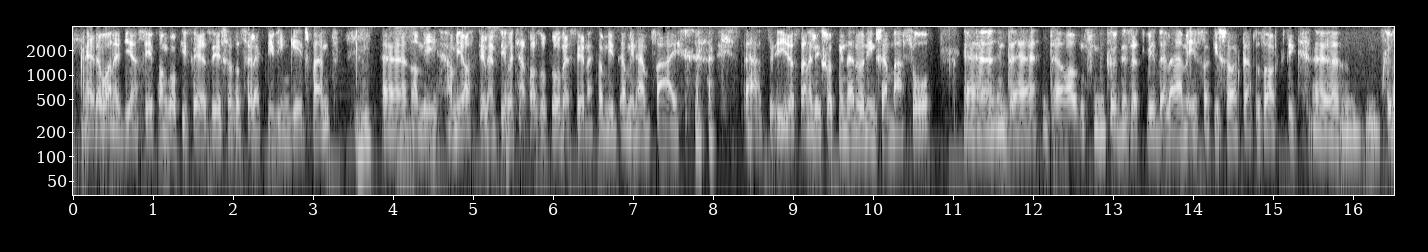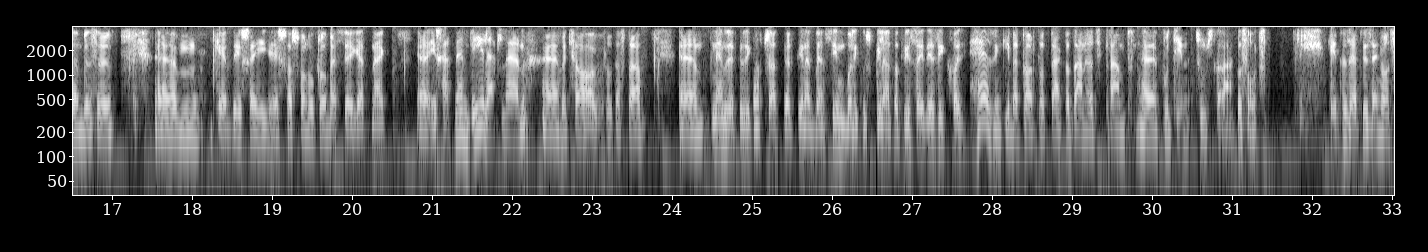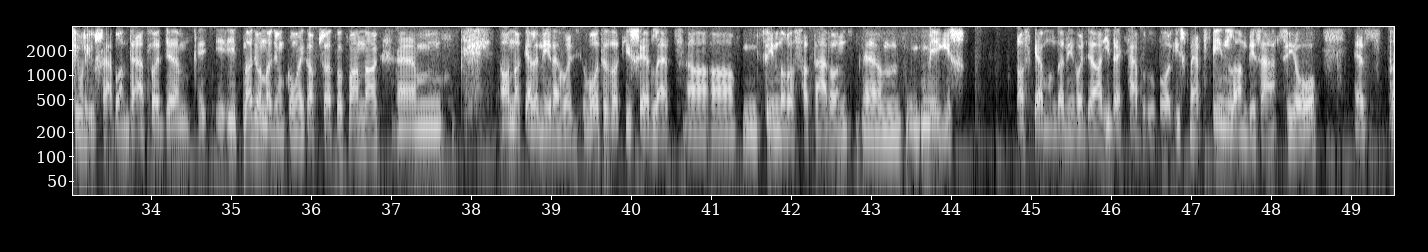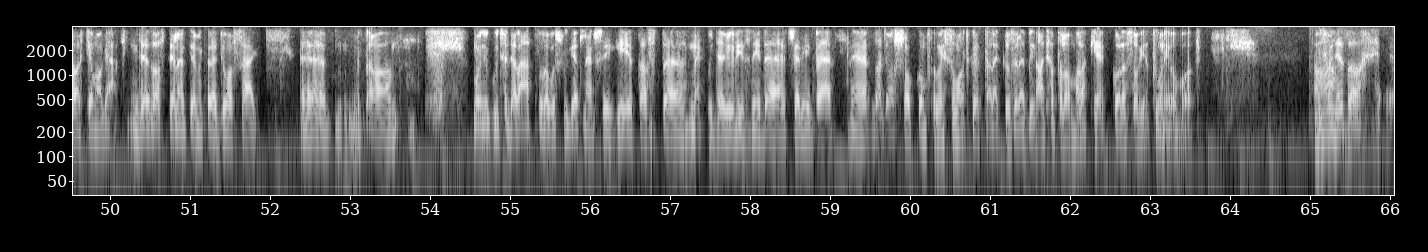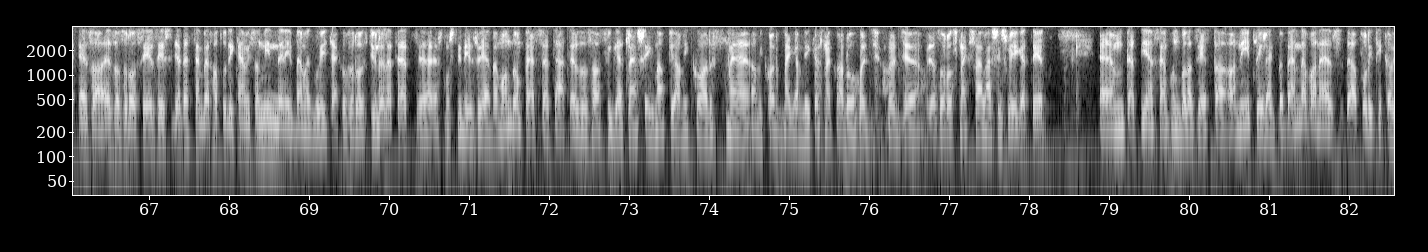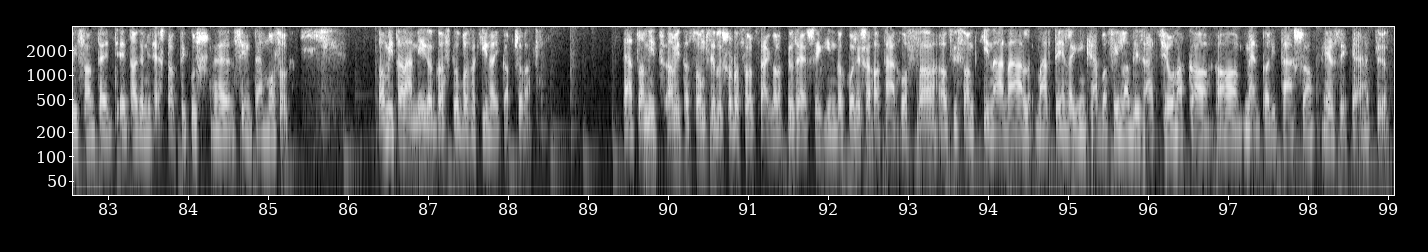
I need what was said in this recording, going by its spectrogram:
Erre van egy ilyen szép angol kifejezés, ez a selective engagement, uh-huh. ami, ami azt jelenti, hogy hát azokról beszélnek, ami, ami nem fáj. Tehát így aztán elég sok mindenről nincsen már szó, de, de a környezetvédelem, északi tehát az Arktik eh, különböző eh, kérdései és hasonlókról beszélgetnek, eh, és hát nem véletlen, hogyha hallgatók azt a nemzetközi kapcsolattörténetben szimbolikus pillanatot visszaidézik, hogy Helsinki-be tartották a Donald Trump-Putin csúcs találkozót. 2018. júliusában. Tehát, hogy um, itt nagyon-nagyon komoly kapcsolatok vannak, um, annak ellenére, hogy volt ez a kísérlet a, a finn-orosz határon, um, mégis azt kell mondani, hogy a hidegháborúból ismert finlandizáció, ez tartja magát. De ez azt jelenti, amikor egy ország eh, a, mondjuk úgy, hogy a látszólagos függetlenségét azt eh, meg tudja őrizni, de cserébe eh, nagyon sok kompromisszumot köt a legközelebbi nagyhatalommal, aki ekkor a Szovjetunió volt. Úgyhogy ez, a, ez, a, ez az orosz érzés, ugye december 6-án viszont minden évben megújítják az orosz gyűlöletet, ezt most idézőjelben mondom persze, tehát ez az a függetlenség napja, amikor, amikor megemlékeznek arról, hogy, hogy, hogy az orosz megszállás is véget ért. Tehát ilyen szempontból azért a, a néplélekben benne van ez, de a politika viszont egy, egy nagyon ügyes taktikus szinten mozog. Ami talán még aggasztóbb, az a kínai kapcsolat. Tehát amit, amit a szomszédos Oroszországgal a közelség indokol és a határ hossza, az viszont Kínánál már tényleg inkább a finlandizációnak a, a mentalitása érzékelhető.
